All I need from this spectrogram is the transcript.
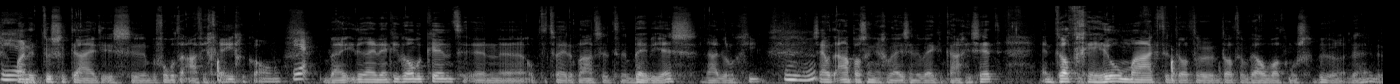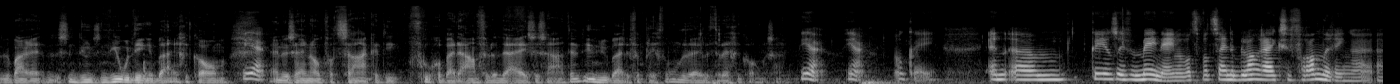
Ja. Maar in de tussentijd is uh, bijvoorbeeld de AVG gekomen. Ja. Bij iedereen denk ik wel bekend. En uh, op de tweede plaats het BBS, radiologie. Mm -hmm. Er zijn wat aanpassingen geweest in de WKKGZ. En dat geheel maakte dat er, dat er wel wat moest gebeuren. Er waren dus nieuwe dingen bijgekomen. Ja. En er zijn ook wat zaken die vroeger bij de aanvullende eisen zaten... en die nu bij de verplichte onderdelen terechtgekomen zijn. Ja, ja, oké. En um, kun je ons even meenemen? Wat, wat zijn de belangrijkste veranderingen uh,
